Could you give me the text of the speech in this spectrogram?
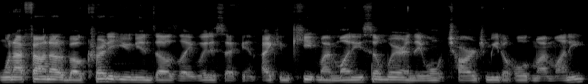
when I found out about credit unions, I was like, wait a second, I can keep my money somewhere and they won't charge me to hold my money.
